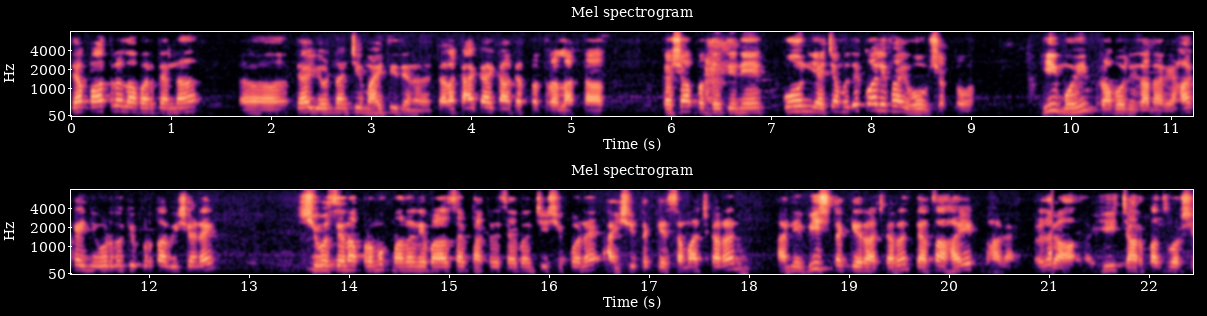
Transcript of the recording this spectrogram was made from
त्या पात्र लाभार्थ्यांना त्या योजनांची माहिती देणं त्याला काय काय कागदपत्र लागतात? कशा पद्धतीने कोण याच्यामध्ये क्वालिफाय होऊ शकतो? ही मोहीम राबवली जाणार आहे. हा काही निवडणुकीपुरता विषय नाही. शिवसेना प्रमुख माननीय बाळासाहेब ठाकरे साहेबांची शिकवण आहे. ऐंशी टक्के समाजकारण आणि वीस टक्के राजकारण त्याचा हा एक भाग आहे. ही चार पाच वर्ष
